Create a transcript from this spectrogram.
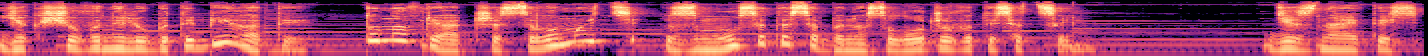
Якщо ви не любите бігати, то навряд чи силомиць змусите себе насолоджуватися цим. Дізнайтесь,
